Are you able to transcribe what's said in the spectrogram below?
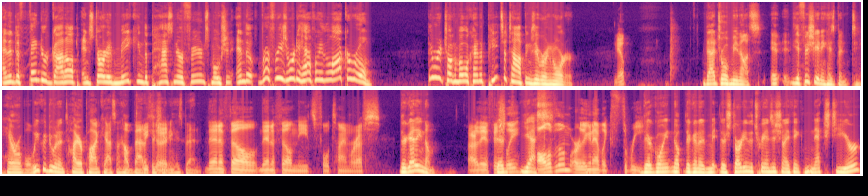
And the defender got up and started making the pass interference motion, and the referees were already halfway to the locker room. They were talking about what kind of pizza toppings they were in order. Yep. That drove me nuts. It, it- the officiating has been terrible. We could do an entire podcast on how bad We officiating could. has been. The NFL, the NFL needs full time refs. They're getting them. Are they officially? yes. All of them, or are they going to have like three? They're going. Nope. They're going to. They're starting the transition. I think next year.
